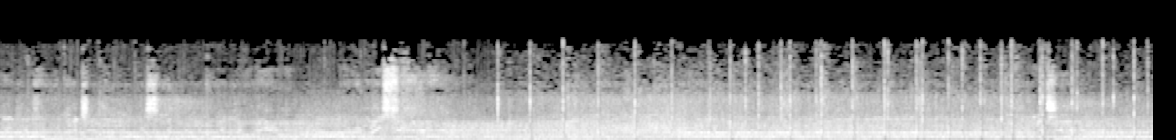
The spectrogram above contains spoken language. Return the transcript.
Thank you. True legend, we always say that, the great old hero. Everybody, Sandro! I tell you.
